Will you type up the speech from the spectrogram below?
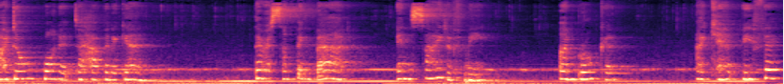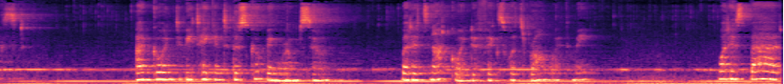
I don't want it to happen again. There is something bad inside of me. I'm broken. I can't be fixed. I'm going to be taken to the scooping room soon, but it's not going to fix what's wrong with me. What is bad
